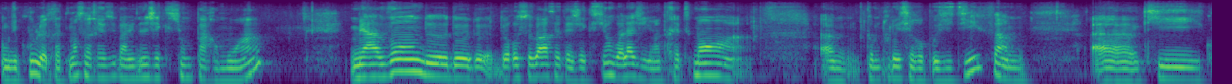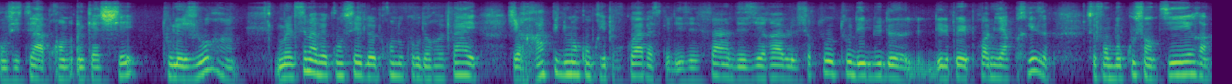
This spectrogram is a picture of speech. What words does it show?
Donc, du coup, le traitement se résume à une injection par mois. Mais avant de, recevoir cette injection, voilà, j'ai eu un traitement, comme tous les séropositifs, qui consistait à prendre un cachet tous les jours. Mon médecin m'avait conseillé de le prendre au cours de repas et j'ai rapidement compris pourquoi, parce que les effets indésirables, surtout au tout début de, des premières prises, se font beaucoup sentir.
